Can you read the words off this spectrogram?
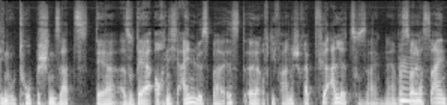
den utopischen Satz, der, also der auch nicht einlösbar ist, äh, auf die Fahne schreibt, für alle zu sein. Ja? Was mhm. soll das sein?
